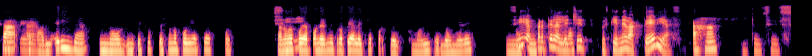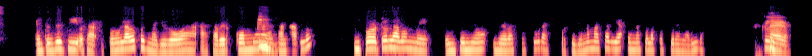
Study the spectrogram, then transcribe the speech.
claro. Como había herida, no, eso, eso no podía ser, pues. O sea, no me podía poner mi propia leche porque, como dices, lo humedece. sí, aparte la leche, pues tiene bacterias. Ajá. Entonces. Entonces sí, o sea, por un lado, pues me ayudó a, a saber cómo sanarlo y por otro lado me enseñó nuevas posturas, porque yo nomás sabía una sola postura en la vida. Claro.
